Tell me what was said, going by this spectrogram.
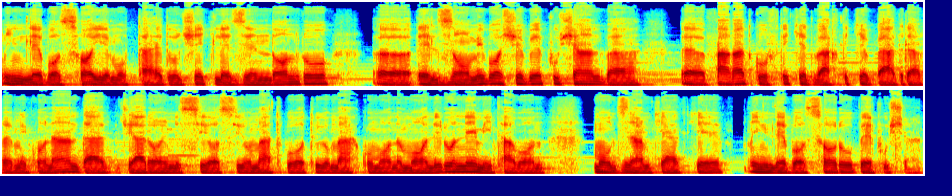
این لباس های متحد شکل زندان رو الزامی باشه بپوشند و فقط گفته که وقتی که بدرقه می‌کنن در جرایم سیاسی و مطبوعاتی و محکومان مالی رو نمی‌توان ملزم کرد که این لباس ها رو بپوشن.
